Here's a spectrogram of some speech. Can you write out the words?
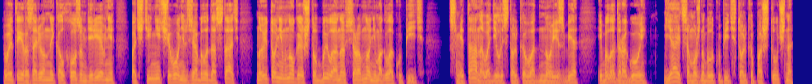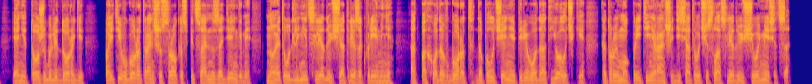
В этой разоренной колхозом деревне почти ничего нельзя было достать, но и то немногое, что было, она все равно не могла купить. Сметана водилась только в одной избе и была дорогой. Яйца можно было купить только поштучно, и они тоже были дороги. Пойти в город раньше срока специально за деньгами, но это удлинит следующий отрезок времени — от похода в город до получения перевода от елочки, который мог прийти не раньше 10 числа следующего месяца.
